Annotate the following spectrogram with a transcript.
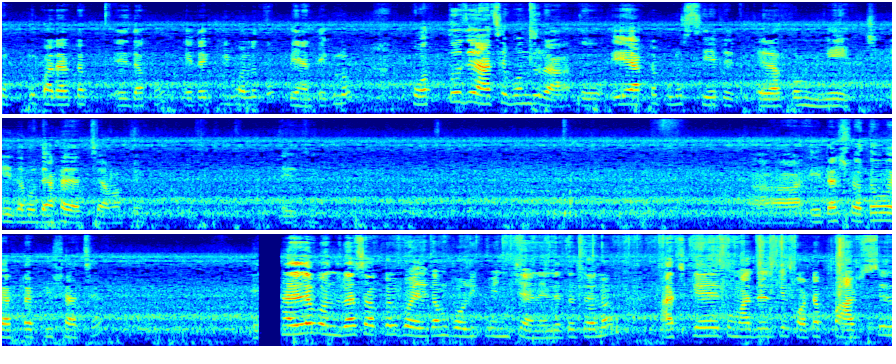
ছোট্ট পারে একটা, এই দেখো, এটা কি বলো তো প্যান্ট। এগুলো কত যে আছে বন্ধুরা। তো এই একটা পুরো সেট এরকম নেট। এই দেখো, দেখা যাচ্ছে আমাকে। এই যে। এটার সাথেও একটা পিস আছে। হ্যালো বন্ধুরা সকল ওয়েলকাম করি কুইন চ্যানেলে তো চলো, আজকে তোমাদেরকে কটা পার্সেল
